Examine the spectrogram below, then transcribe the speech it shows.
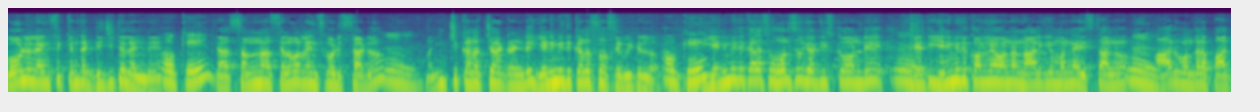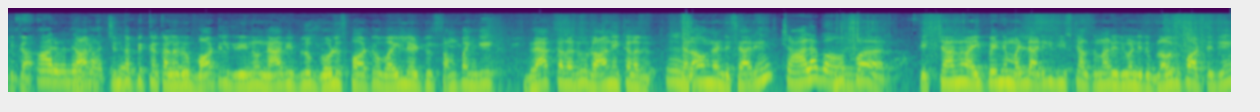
గోల్డ్ లైన్స్ కింద డిజిటల్ అండి. సన్న సిల్వర్ లైన్స్ కూడా ఇస్తాడు. మంచి కలర్ చార్ట్ అండి. ఎనిమిది కలర్స్ వస్తాయి వీటిల్లో. ఎనిమిది కలర్స్ హోల్సేల్గా తీసుకోండి అయితే ఎనిమిది కొనలేమన్నా నాలుగు ఇమ్మన్నా ఇస్తాను. ఆరు వందల పాతిక. చింతపిక్క colour bottle green navy blue Gold Spot violet సంపంగి బ్లాక్ కలర్ రాణి కలర్. ఎలా ఉందండి శారీ? చాలా బాగుంది. సూపర్. తెచ్చాను అయిపోయింది మళ్ళీ అడిగి తీసుకెళ్తున్నారు. ఇదిగోండి ఇది బ్లౌజ్ పార్ట్ ఇది.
